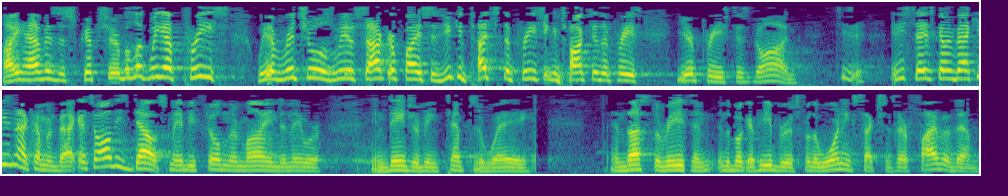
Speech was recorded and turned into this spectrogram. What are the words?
All you have is a scripture. But look, we got priests. We have rituals. We have sacrifices. You can touch the priest. You can talk to the priest your priest is gone. And he says he's coming back, he's not coming back. And so all these doubts may be filled in their mind and they were in danger of being tempted away. And thus the reason in the book of Hebrews for the warning sections, there are five of them.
